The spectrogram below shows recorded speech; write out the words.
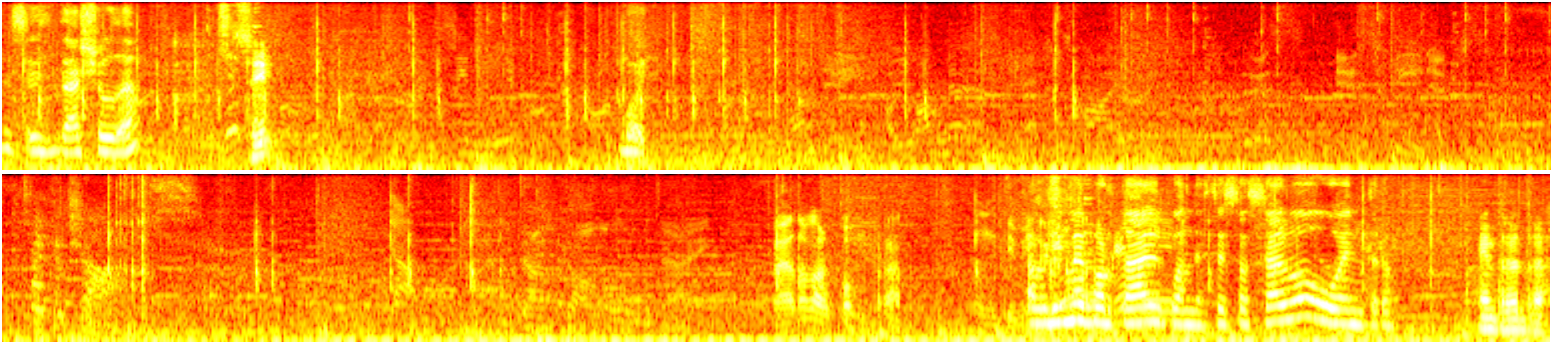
¿Necesita ayuda? Sí. Voy. Me va a tocar comprar un. Abrime portal cuando estés a salvo o entro. Entra, entra.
